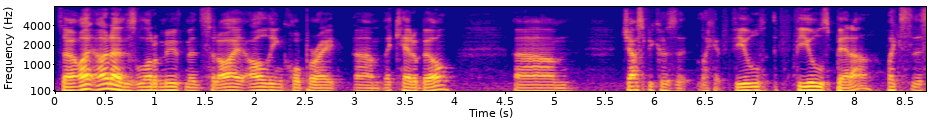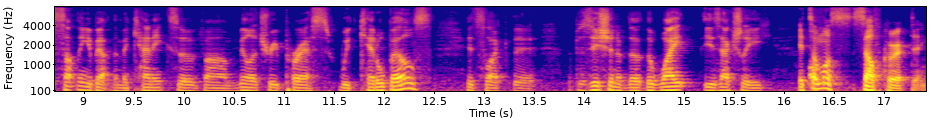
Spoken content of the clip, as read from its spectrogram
So I, I know there's a lot of movements that I I'll incorporate um, the kettlebell. Um, just because it like it feels it feels better. Like so there's something about the mechanics of um, military press with kettlebells. It's like the, the position of the the weight is actually It's Off- almost self-correcting.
